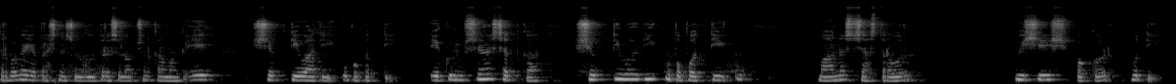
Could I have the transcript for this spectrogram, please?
तर बघा या प्रश्नाचे उत्तर असेल ऑप्शन क्रमांक ए शक्तिवादी उपपत्ती. एकोणीसव्या शतकात शक्तिवादी उपपत्ती मानसशास्त्रावर विशेष पकड होती.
